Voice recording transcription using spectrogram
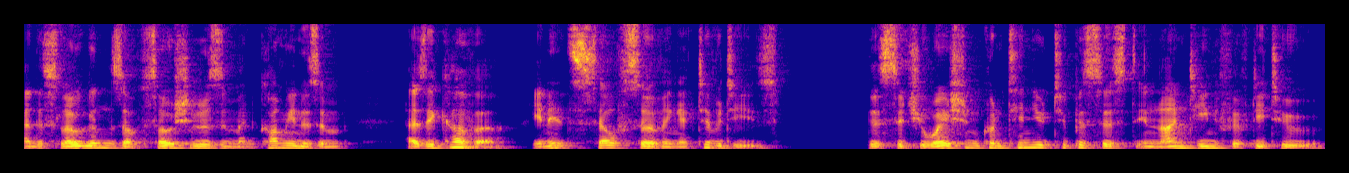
and the slogans of socialism and communism as a cover in its self-serving activities. This situation continued to persist in 1952,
